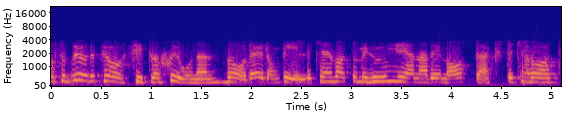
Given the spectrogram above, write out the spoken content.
Och så beror det på situationen vad det är de vill. Det kan ju vara att de är hungriga när det är matdags. Det kan vara att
